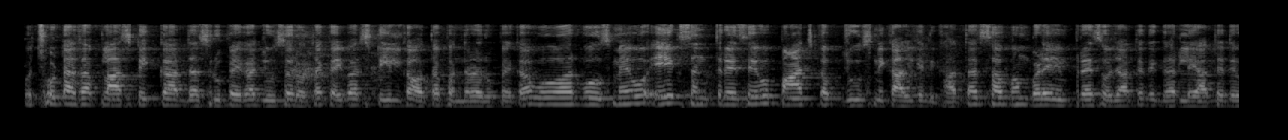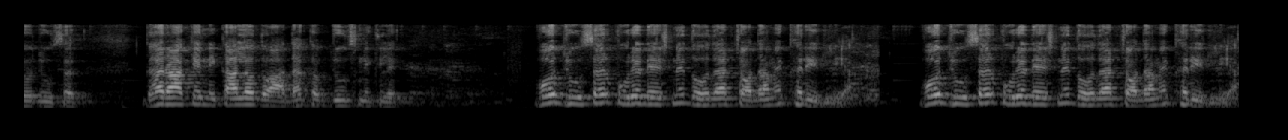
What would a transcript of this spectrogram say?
वो छोटा सा प्लास्टिक का दस रुपए का जूसर होता है, कई बार स्टील का होता है, पंद्रह रुपए का, वो और वो उसमें वो एक संतरे से वो पाँच कप जूस निकाल के दिखाता है। सब हम बड़े इंप्रेस हो जाते थे, घर ले आते थे वो जूसर घर आके निकालो तो आधा कप जूस निकले। वो जूसर पूरे देश ने 2014 में खरीद लिया। वो जूसर पूरे देश ने 2014 में खरीद लिया।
